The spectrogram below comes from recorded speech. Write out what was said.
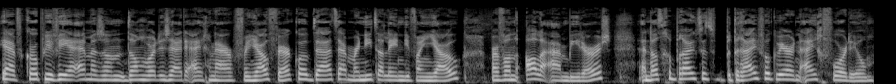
Ja, verkoop je via Amazon, dan worden zij de eigenaar van jouw verkoopdata, maar niet alleen die van jou, maar van alle aanbieders. En dat gebruikt het bedrijf ook weer een eigen voordeel.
